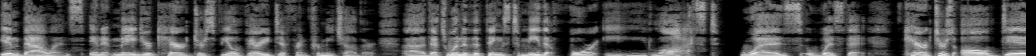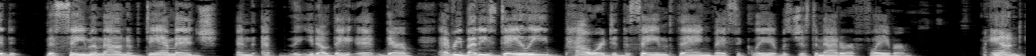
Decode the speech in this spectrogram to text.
imbalance and it made your characters feel very different from each other. Uh, that's one of the things to me that 4E lost was, was that characters all did the same amount of damage and you know they their everybody's daily power did the same thing basically. It was just a matter of flavor. And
